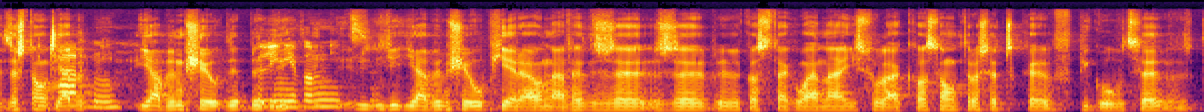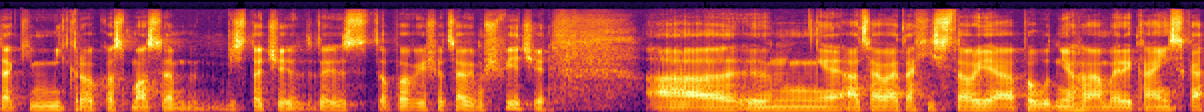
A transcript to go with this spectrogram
Zresztą ja, ja, bym się, ja bym się upierał nawet, że, że Kostagłana i Sulako są troszeczkę w pigułce takim mikrokosmosem. W istocie to jest opowieść o całym świecie a, a cała ta historia południowoamerykańska.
